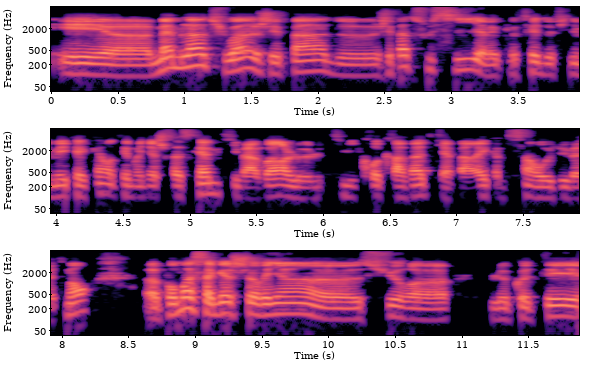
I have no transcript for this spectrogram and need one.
Et euh, même là, tu vois, j'ai pas de j'ai pas de souci avec le fait de filmer quelqu'un en témoignage face cam qui va avoir le, petit micro cravate qui apparaît comme ça en haut du vêtement. Euh, pour moi, ça gâche rien euh, sur le côté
